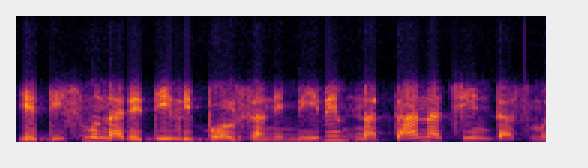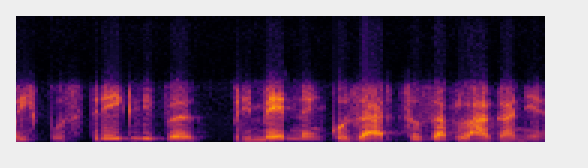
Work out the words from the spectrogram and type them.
Jedi smo naredili bolj zanimivim na ta način, da smo jih postregli v primernem kozarcu za vlaganje.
